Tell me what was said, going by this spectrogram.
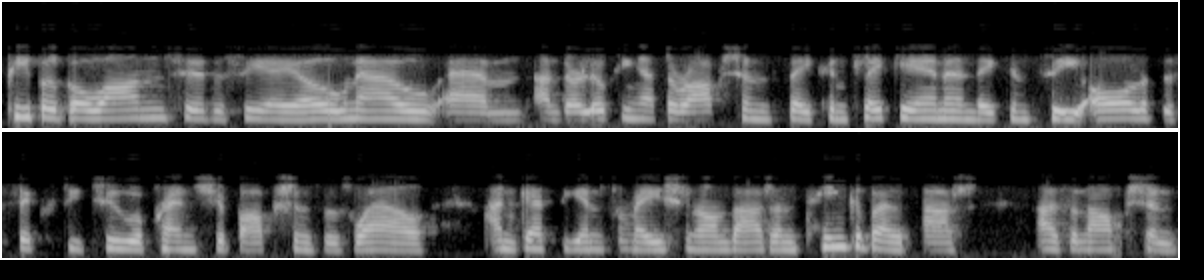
people go on to the CAO now um, and they're looking at their options, they can click in and they can see all of the 62 apprenticeship options as well and get the information on that and think about that as an option.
